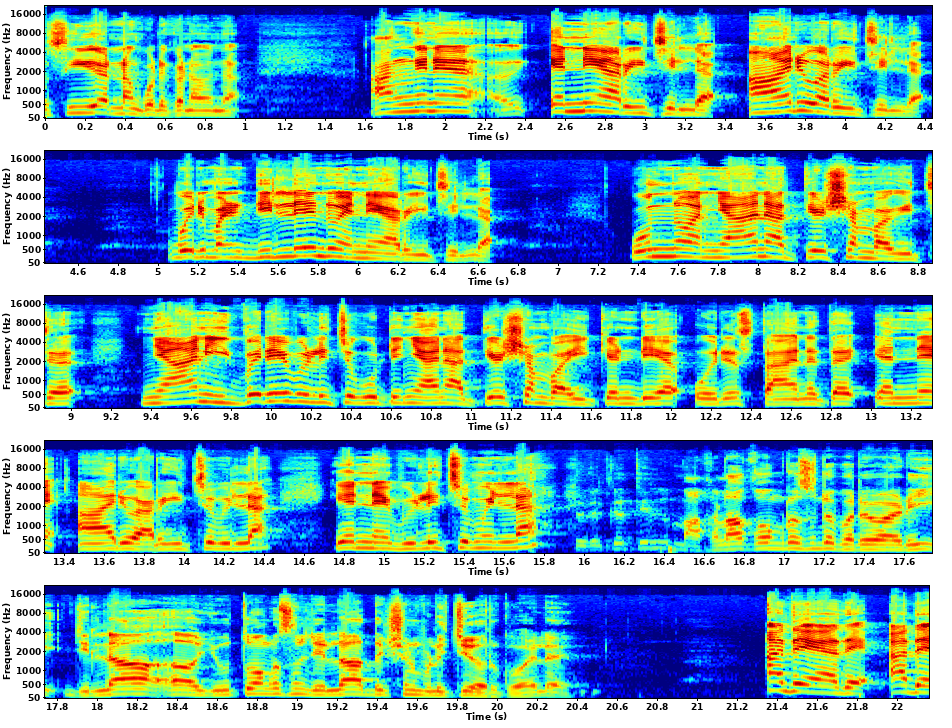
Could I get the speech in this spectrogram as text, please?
സ്വീകരണം കൊടുക്കണമെന്ന്. അങ്ങനെ എന്നെ അറിയിച്ചില്ല ആരും അറിയിച്ചില്ല. ഒരു മണി ജില്ലയിൽ എന്നെ അറിയിച്ചില്ല. ഒന്നും ഞാൻ അധ്യക്ഷം വഹിച്ച് ഞാൻ ഇവരെ വിളിച്ചു കൂട്ടി ഞാൻ അധ്യക്ഷം വഹിക്കേണ്ട ഒരു സ്ഥാനത്ത് എന്നെ ആരും അറിയിച്ചുമില്ല എന്നെ വിളിച്ചുമില്ല. ചുരുക്കത്തിൽ മഹിളാ കോൺഗ്രസിന്റെ പരിപാടി ജില്ലാ യൂത്ത് കോൺഗ്രസിന്റെ ജില്ലാ അധ്യക്ഷൻ വിളിച്ചു ചേർക്കും അല്ലേ? അതെ അതെ അതെ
